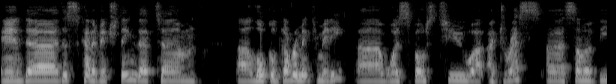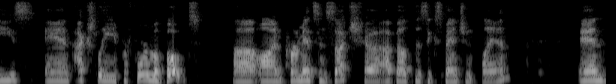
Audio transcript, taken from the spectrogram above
And uh, this is kind of interesting that um, local government committee uh, was supposed to uh, address some of these and actually perform a vote on permits and such about this expansion plan. And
